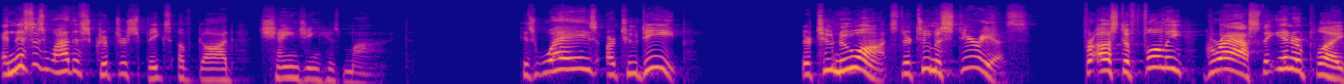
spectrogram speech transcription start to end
And this is why the scripture speaks of God changing His mind. His ways are too deep. They're too nuanced. They're too mysterious for us to fully grasp the interplay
